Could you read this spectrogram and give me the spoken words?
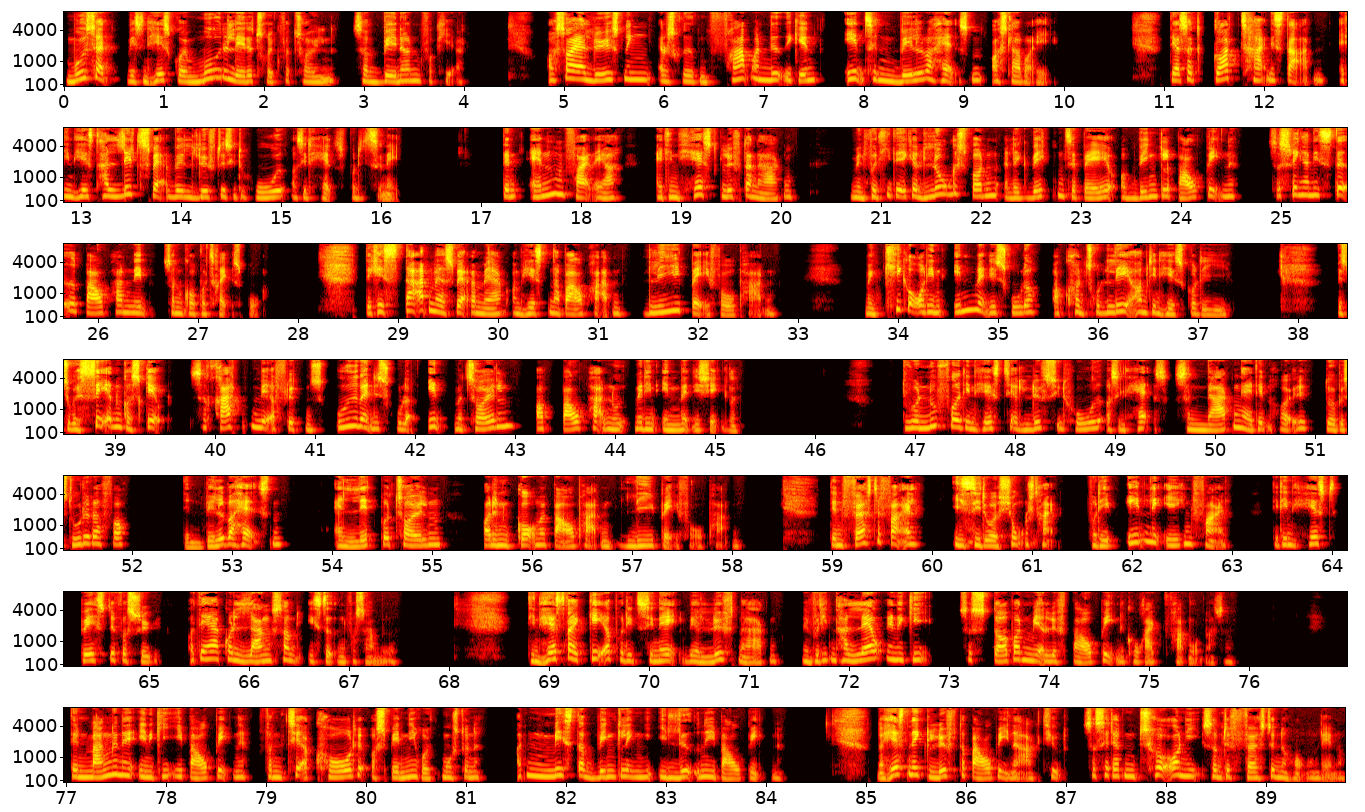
Modsat, hvis en hest går imod det lette tryk fra tøjlen, så vender den forkert. Og så er løsningen, at du skrider den frem og ned igen, indtil den vælver halsen og slapper af. Det er altså et godt tegn i starten, at din hest har lidt svært ved at løfte sit hoved og sit hals på dit signal. Den anden fejl er, at din hest løfter nakken, men fordi det ikke er logisk for den at lægge vægten tilbage og vinkle bagbenene, så svinger den i stedet bagparten ind, så den går på tre spor. Det kan i starten være svært at mærke, om hesten har bagparten lige bag forparten. Men kig over din indvendige skulder og kontroller, om din hest går lige. Hvis du kan se, at den går skævt, så ret den med at flytte dens udvendige skulder ind med tøjlen og bagparten ud med din indvendige skænkel. Du har nu fået din hest til at løfte sit hoved og sin hals, så nakken er i den højde, du har besluttet dig for. Den vælver halsen, er let på tøjlen, og den går med bagparten lige bag forparten. Den første fejl i situationstegn, for det er egentlig ikke en fejl, det er din hest bedste forsøg, og det er at gå langsomt i stedet for samlet. Din hest reagerer på dit signal ved at løfte nakken, men fordi den har lav energi, så stopper den med at løfte bagbenene korrekt frem under sig. Den manglende energi i bagbenene får den til at korte og spænde i rygmusklerne, og den mister vinklingen i ledene i bagbenene. Når hesten ikke løfter bagbenene aktivt, så sætter den tåren i som det første, når hånden lander.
